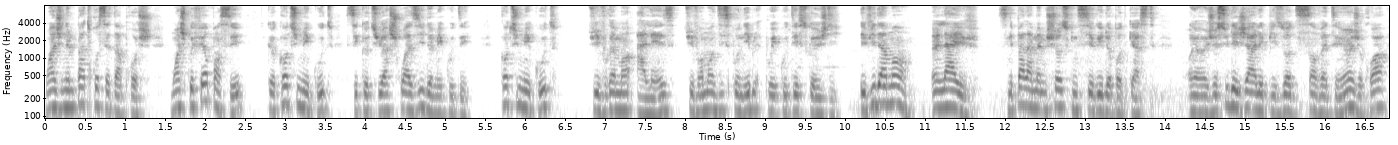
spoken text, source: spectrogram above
Moi, je n'aime pas trop cette approche. Moi, je préfère penser que quand tu m'écoutes, c'est que tu as choisi de m'écouter. Quand tu m'écoutes, tu es vraiment à l'aise, tu es vraiment disponible pour écouter ce que je dis. Évidemment, un live, ce n'est pas la même chose qu'une série de podcasts. Euh, je suis déjà à l'épisode 121, je crois.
